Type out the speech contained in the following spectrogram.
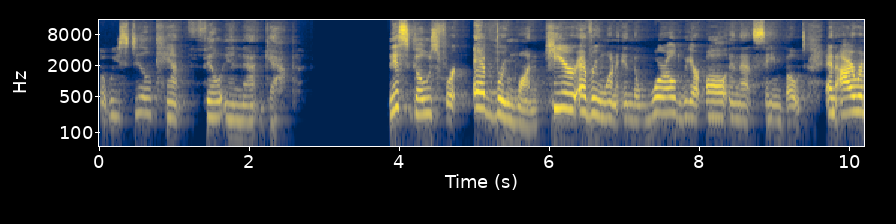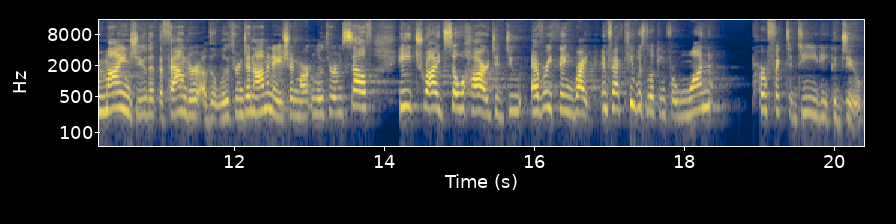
but we still can't fill in that gap. This goes for everyone, here, everyone in the world. We are all in that same boat. And I remind you that the founder of the Lutheran denomination, Martin Luther himself, he tried so hard to do everything right. In fact, he was looking for one perfect deed he could do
